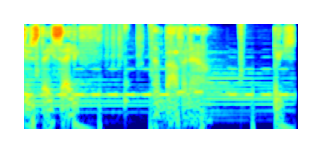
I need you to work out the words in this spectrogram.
do stay safe and bye for now. Peace.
